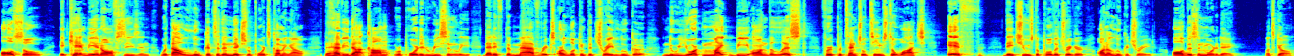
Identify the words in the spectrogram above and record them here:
Also, it can't be an offseason without Luka to the Knicks reports coming out. TheHeavy.com reported recently that if the Mavericks are looking to trade Luka, New York might be on the list for potential teams to watch if they choose to pull the trigger on a Luka trade. All this and more today. Let's go.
